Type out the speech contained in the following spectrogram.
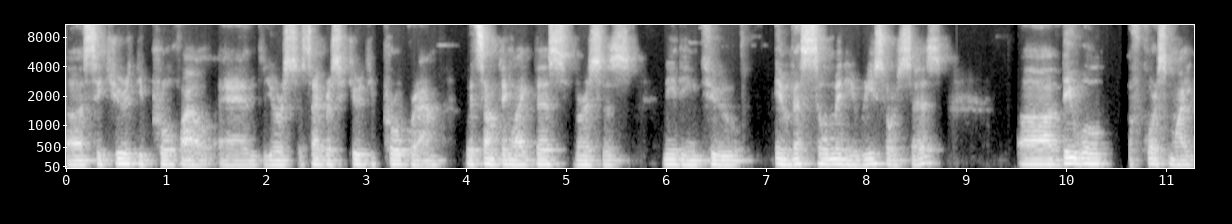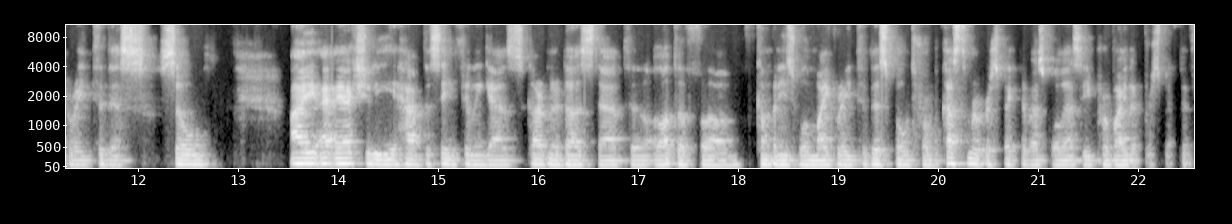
uh, security profile and your cybersecurity program with something like this versus needing to invest so many resources, uh, they will of course migrate to this so I, I actually have the same feeling as Gartner does that uh, a lot of uh, companies will migrate to this both from a customer perspective as well as a provider perspective.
